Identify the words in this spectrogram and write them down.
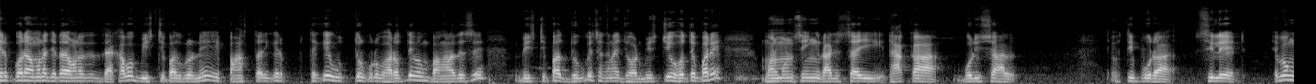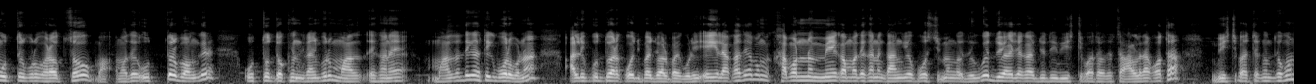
এরপরে আমরা যেটা আমাদের দেখাবো বৃষ্টিপাতগুলো নিয়ে, এই পাঁচ তারিখের থেকে উত্তর পূর্ব ভারতে এবং বাংলাদেশে বৃষ্টিপাত ঢুকবে, সেখানে ঝড় বৃষ্টিও হতে পারে। ময়মনসিংহ রাজশাহী, ঢাকা, বরিশাল, ত্রিপুরা, সিলেট এবং উত্তর পূর্ব ভারত সহ আমাদের উত্তরবঙ্গের উত্তর দক্ষিণ দিনাজপুর, মাল এখানে মালদা দিকে ঠিক বলব না, আলিপুরদুয়ার, কোচবিহার, জলপাইগুড়ি এই এলাকাতে এবং সামান্য মেঘ আমাদের এখানে গাঙ্গীয়, পশ্চিমবঙ্গে ঢুকবে। দু এক জায়গায় যদি বৃষ্টিপাত হবে তা আলাদা কথা। বৃষ্টিপাতটা কিন্তু তখন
